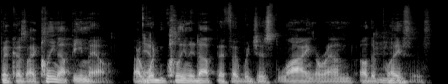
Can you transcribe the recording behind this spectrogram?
because I clean up email, I yep. wouldn't clean it up if it was just lying around other mm-hmm. places.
